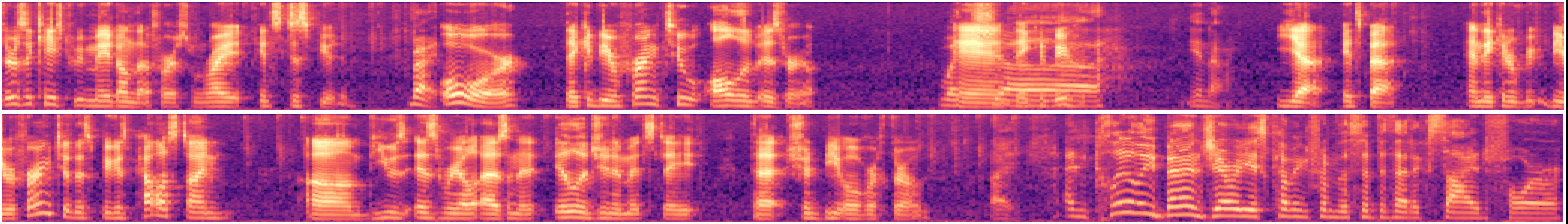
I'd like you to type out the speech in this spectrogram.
there's a case to be made on that first one, right? It's disputed. Right. Or they could be referring to all of Israel. Which, and they could be- uh, you know. Yeah, it's bad. And they could be referring to this because Palestine um, views Israel as an illegitimate state that should be overthrown. Right. And clearly, Ben and Jerry is coming from the sympathetic side for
